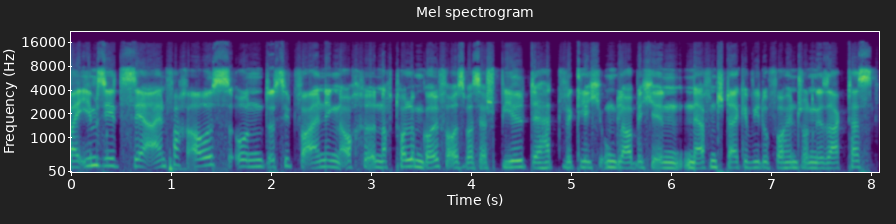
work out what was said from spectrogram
Bei ihm sieht es sehr einfach aus und es sieht vor allen Dingen auch nach tollem Golf aus, was er spielt. Der hat wirklich unglaubliche Nervenstärke, wie du vorhin schon gesagt hast.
